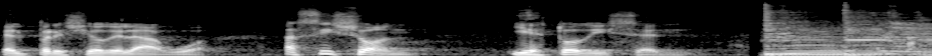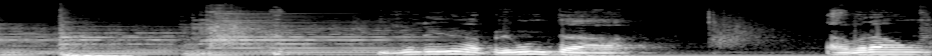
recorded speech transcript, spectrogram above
el precio del agua. Así son y esto dicen. Yo le di una pregunta a Brown.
